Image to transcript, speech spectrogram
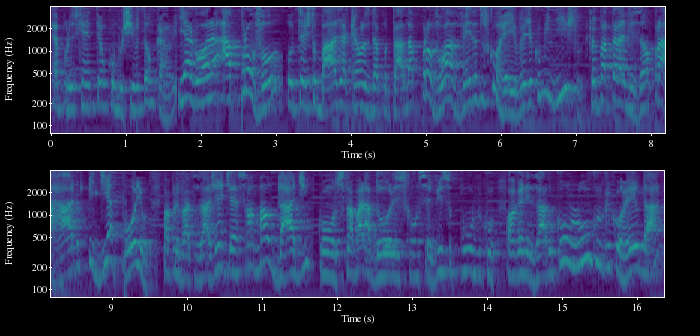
É por isso que a gente tem um combustível tão caro. E agora aprovou o texto base, a Câmara dos Deputados aprovou a venda dos Correios. Veja que o ministro foi para televisão, para rádio, pedir apoio para privatizar. Gente, essa é uma maldade com os trabalhadores, com o serviço público organizado, com o lucro que o Correio dá,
